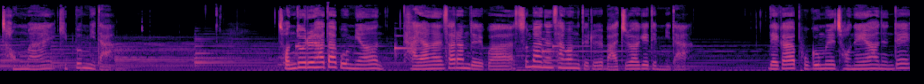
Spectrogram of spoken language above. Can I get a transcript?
정말 기쁩니다. 전도를 하다 보면 다양한 사람들과 수많은 상황들을 마주하게 됩니다. 내가 복음을 전해야 하는데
